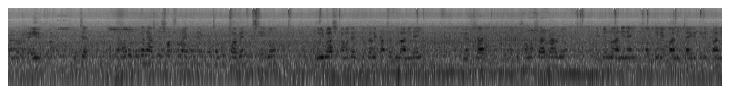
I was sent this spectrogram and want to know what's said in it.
পনেরো টাকা, এইরকম। বুঝছেন? আমাদের দোকানে আসলে সবসময় এখান থেকে কাঁচা ফুল পাবেন। এইগুলো দুই মাস আমাদের দোকানে কাঁচা ফুল আনি নাই। ব্যবসার একটু সমস্যার কারণে এর জন্য আনি নাই। সব দিকে পানি, চারিদিকে পানি,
